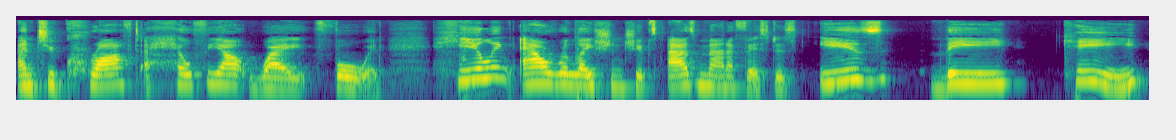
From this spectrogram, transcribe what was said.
and to craft a healthier way forward. Healing our relationships as manifestors is the key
